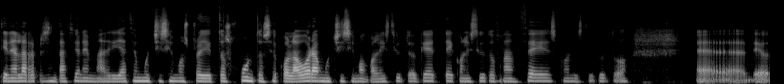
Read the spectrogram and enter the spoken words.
tienen la representación en Madrid y hacen muchísimos proyectos juntos, se colabora muchísimo con el Instituto Goethe, con el Instituto Francés, con el Instituto eh,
